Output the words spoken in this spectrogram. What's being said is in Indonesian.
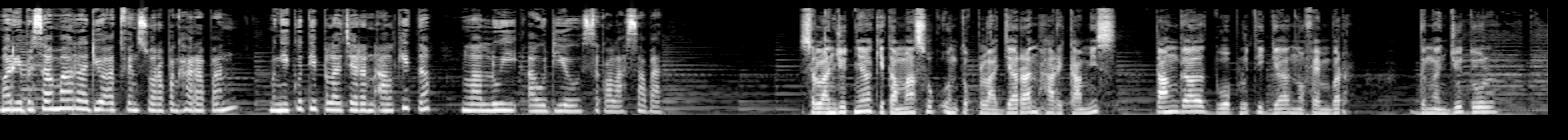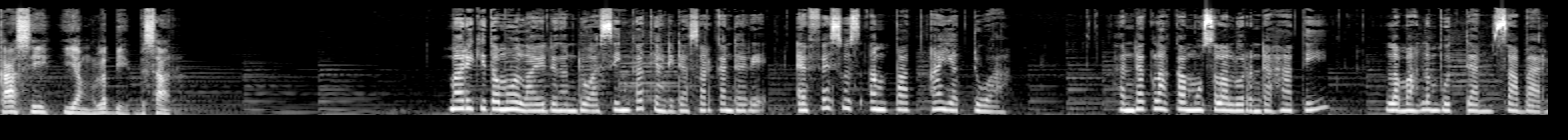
Mari bersama Radio Advent Suara Pengharapan mengikuti pelajaran Alkitab melalui audio Sekolah Sabat. Selanjutnya kita masuk untuk pelajaran hari Kamis, tanggal 23 November dengan judul Kasih yang Lebih Besar. Mari kita mulai dengan doa singkat yang didasarkan dari Efesus 4 ayat 2. Hendaklah kamu selalu rendah hati, lemah lembut dan sabar.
